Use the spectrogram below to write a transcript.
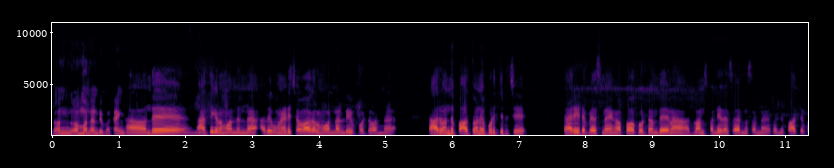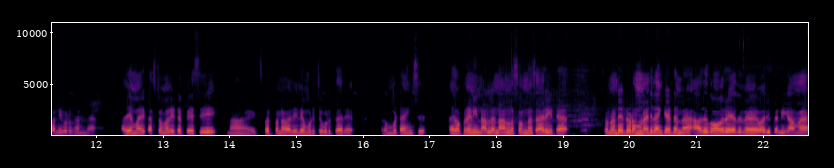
ரொம்ப- நன்றிப்பா தேங்க்யூ நான் வந்து ஞாயிற்றுக்கிழமை வந்திருந்தேன். அதுக்கு முன்னாடி செவ்வாய்க்கிழமை ஒரு நாள் லீவ் போட்டு வந்தேன். கார் வந்து பார்த்தோன்னே பிடிச்சிருச்சு. சாரிகிட்ட பேசினேன். எங்கள் அப்பாவை கூப்பிட்டு வந்து நான் அட்வான்ஸ் பண்ணிடுறேன் சார்னு சொன்னேன். கொஞ்சம் பார்த்து பண்ணி கொடுங்கன்னு. அதே மாதிரி கஸ்டமர்கிட்ட பேசி நான் எக்ஸ்பெக்ட் பண்ண வழியிலே முடிச்சு கொடுத்தாரு. ரொம்ப தேங்க்ஸ் அதுக்கப்புறம் நீ நல்ல நாள்னு சொன்ன சாரிகிட்ட சொன்ன டேட்டோட முன்னாடி தான் கேட்டிருந்தேன். அதுக்கும் ஒரு எதுவுமே வரி பண்ணிக்காம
